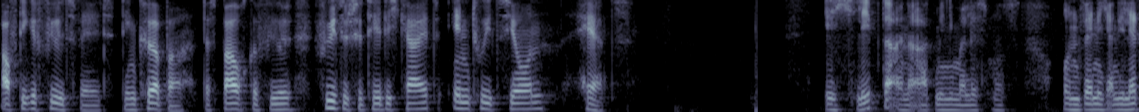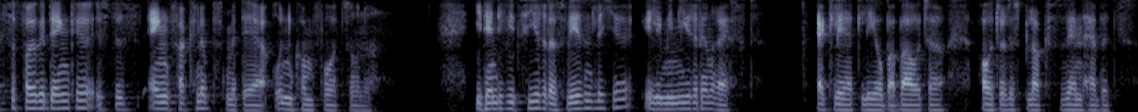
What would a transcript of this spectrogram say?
auf die Gefühlswelt, den Körper, das Bauchgefühl, physische Tätigkeit, Intuition, Herz. Ich lebte eine Art Minimalismus und wenn ich an die letzte Folge denke, ist es eng verknüpft mit der Unkomfortzone. Identifiziere das Wesentliche, eliminiere den Rest, erklärt Leo Babauta, Autor des Blogs Zen Habits.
